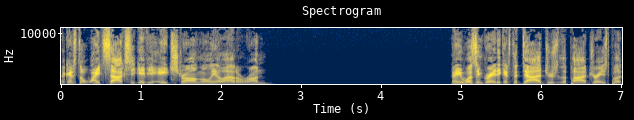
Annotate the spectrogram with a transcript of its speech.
Against the White Sox, he gave you eight strong, only allowed a run. Now, he wasn't great against the Dodgers or the Padres, but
